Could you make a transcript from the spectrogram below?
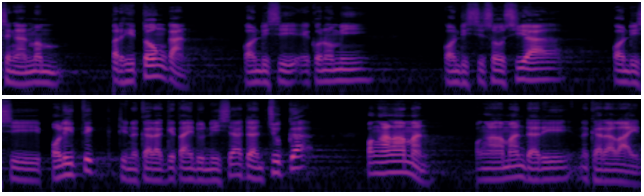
dengan memperhitungkan kondisi ekonomi, kondisi sosial, kondisi politik di negara kita Indonesia, dan juga pengalaman pengalaman dari negara lain.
